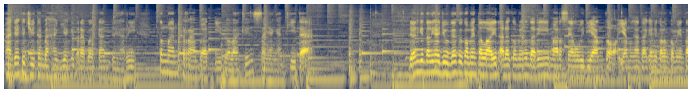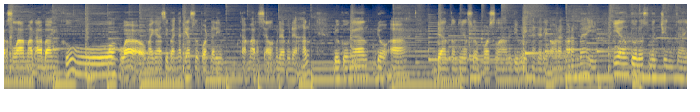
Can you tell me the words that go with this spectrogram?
ada kejutan bahagia yang kita dapatkan dari teman kerabat idola kesayangan kita. Dan kita lihat juga ke komentar lain. Ada komentar dari Marcel Widianto yang mengatakan di kolom komentar Selamat abangku. Wow, makasih banget ya support dari Kak Marcel. Mudah-mudahan dukungan, doa, dan tentunya support selalu diberikan dari orang-orang baik Yang tulus mencintai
